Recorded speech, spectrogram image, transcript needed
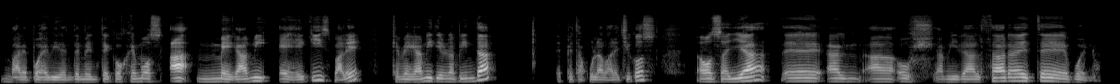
Vale, pues evidentemente cogemos a Megami EX, ¿vale? Que Megami tiene una pinta espectacular, ¿vale, chicos? Vamos allá. Eh, a, uf, a este, bueno.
